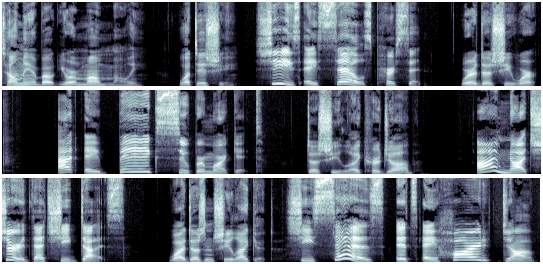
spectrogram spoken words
Tell me about your mum, Molly. What is she? She's a salesperson Where does she work? at a big supermarket. Does she like her job? I'm not sure that she does. Why doesn't she like it? She says it's a hard job.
